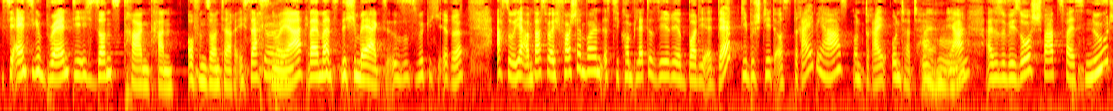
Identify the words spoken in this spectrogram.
ist die einzige Brand, die ich sonst tragen kann auf den Sonntag. Ich sag's Geil. nur, ja, weil man es nicht merkt. Es ist wirklich irre. Ach so, ja, und was wir euch vorstellen wollen, ist die komplette Serie Body Adapt. Die besteht aus drei BHs und drei Unterteilen, ja. Also sowieso schwarz-weiß nude,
